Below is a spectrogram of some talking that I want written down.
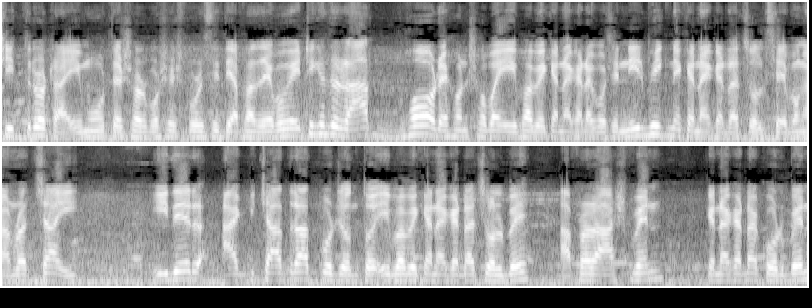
চিত্রটা এই মুহূর্তে সর্বশেষ পরিস্থিতি আপনাদের। এবং এটি কিন্তু রাত ভর এখন সবাই এইভাবে কেনাকাটা করছে। নির্বিঘ্নে কেনাকাটা চলছে এবং আমরা চাই ঈদের আগে চাঁদ রাত পর্যন্ত এইভাবে কেনাকাটা চলবে। আপনারা আসবেন, কেনাকাটা করবেন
